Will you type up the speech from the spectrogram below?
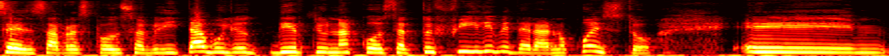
senza responsabilità, voglio dirti una cosa, i tuoi figli vedranno questo e,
